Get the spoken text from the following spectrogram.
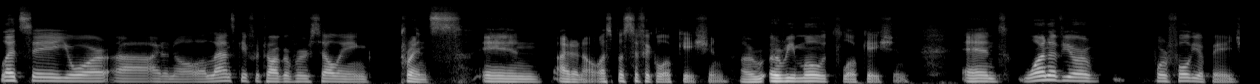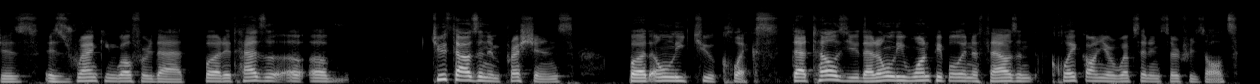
let's say you're uh, i don't know a landscape photographer selling prints in i don't know a specific location a, a remote location. And one of your portfolio page is is ranking well for that but it has a, a, a 2000 impressions but only two clicks. That tells you that only one people in a thousand click on your website in search results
